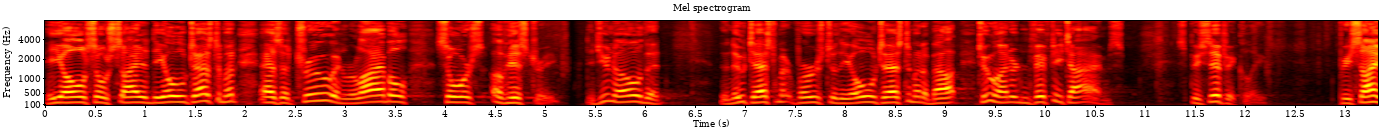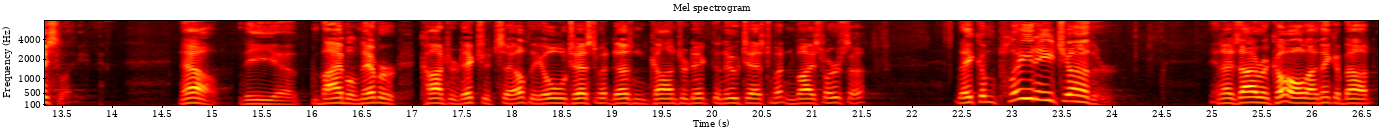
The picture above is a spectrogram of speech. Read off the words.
He also cited the Old Testament as a true and reliable source of history. Did you know that the New Testament refers to the Old Testament about 250 times, specifically, precisely? Now, the uh, Bible never contradicts itself. The Old Testament doesn't contradict the New Testament and vice versa. They complete each other. And as I recall, I think about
